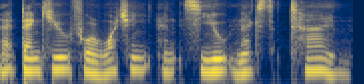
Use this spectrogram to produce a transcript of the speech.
Uh, thank you for watching and see you next time.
